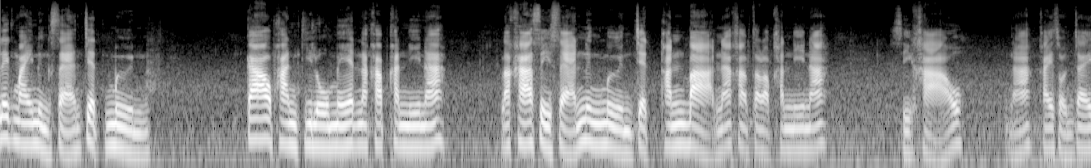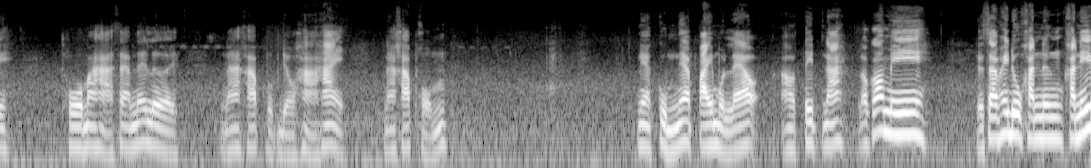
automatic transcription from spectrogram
เลขไม่1 7 9 0 0 กิโลเมตรนะครับ คันนี้นะ ราคา 417,000 บาทนะครับสำหรับคันนี้นะ สีขาวนะ ใครสนใจโทรมาหาแซมได้เลยนะครับผมเดี๋ยวหาให้นะครับผม เนี่ยกลุ่มเนี่ยไปหมดแล้วเอาติดนะ แล้วก็มี เดี๋ยวแซมให้ดูคันหนึง คันนี้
